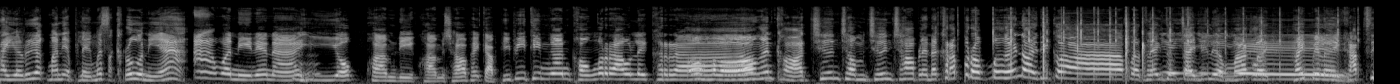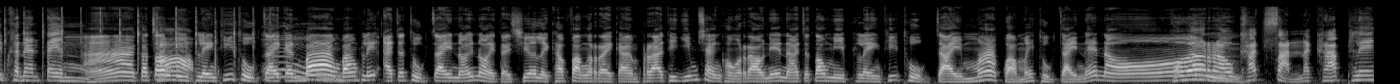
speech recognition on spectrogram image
รับใครเลือกมาเนี่ยเพลงเมื่อสักครู่เนี้ย วันนี้เนี่ยนะ ยกความดีความชอบให้กับพี่ๆทีมงานของเราเลยครับโอ้โหงั้นขอชื่นชมชื่นชอบเลยนะครับ ปรบมือให้หน่อยดีกว่าเปิดเพลงถูกใจพี่เหลือมมากเลย ให้ไปเลยครับ 10 คะแนนเต็มอ่าก็ต้องชอบมีเพลงที่ถูกใจกันบ้างอืมบางเพลงอาจจะถูกใจน้อยหน่อยแต่เชื่อเลยครับ ฟังรายการพระอาทิตย์ยิ้มแฉ่งของเราเนี่ยนะ จะต้องมีเพลงที่ถูกใจมากกว่าไม่ถูกใจแน่นอนเพราะว่าเราคัดสรรนะครับ เพลง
